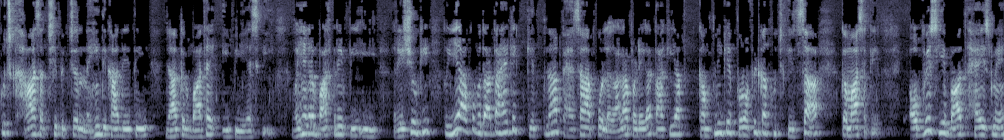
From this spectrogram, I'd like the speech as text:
कुछ खास अच्छी पिक्चर नहीं दिखा देती, जहाँ तक बात है ईपीएस की। वहीं अगर बात करें पीई रेशियो की तो ये आपको बताता है कि कितना पैसा आपको लगाना पड़ेगा ताकि आप कंपनी के प्रॉफिट का कुछ हिस्सा कमा सके। ऑब्वियस ये बात है इसमें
